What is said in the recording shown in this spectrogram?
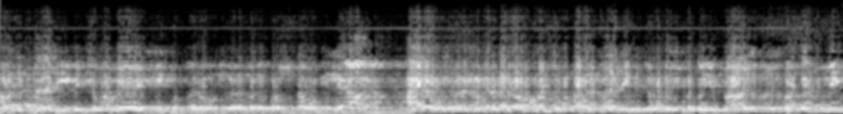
അവരെങ്ങനെ ജീവിച്ചുകൊണ്ടേയിരിക്കുന്ന രോഗികൾക്ക് ഒരു പ്രശ്നവുമില്ല ആ രോഗികൾ അവരുടെ രോഗം വെച്ചുകൊണ്ട് അവരെങ്ങനെ ജീവിച്ചുകൊണ്ടിരിക്കുന്നു എന്നാൽ വകമ്മിൻ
